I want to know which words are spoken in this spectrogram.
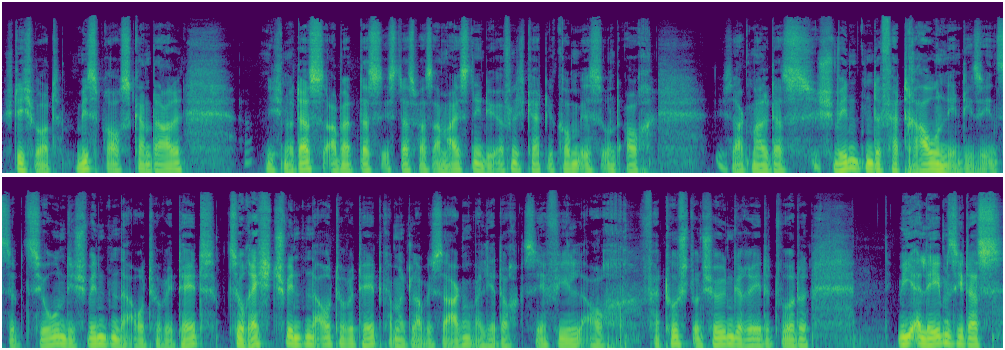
Stichwort Missbrauchsskandal. Nicht nur das, aber das ist das, was am meisten in die Öffentlichkeit gekommen ist und auch ich sag mal, das schwindende Vertrauen in diese Institution, die schwindende Autorität, zu Recht schwindende Autorität, kann man glaube ich sagen, weil hier doch sehr viel auch vertuscht und schön geredet wurde. Wie erleben Sie das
